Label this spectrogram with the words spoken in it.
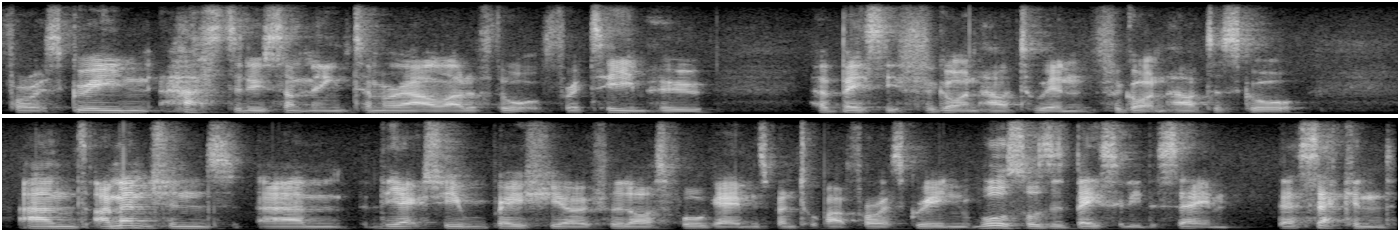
Forest Green has to do something to morale, I'd have thought, for a team who have basically forgotten how to win, forgotten how to score. And I mentioned um, the XG ratio for the last four games when talking about Forest Green. Walsall's is basically the same. They're second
